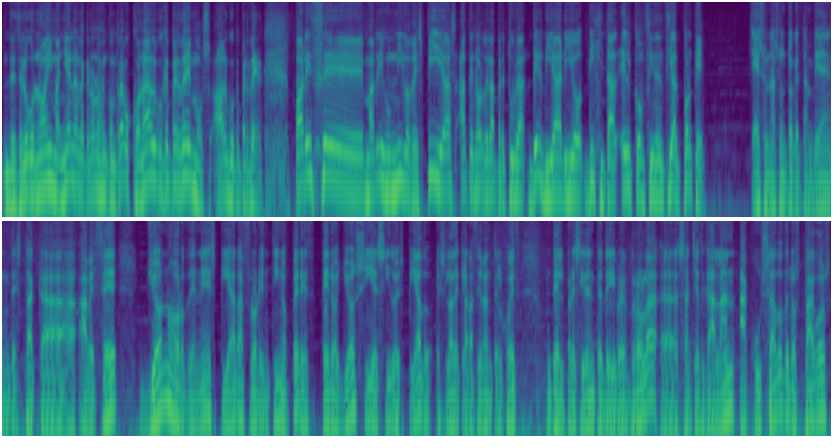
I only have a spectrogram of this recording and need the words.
Desde luego no hay mañana en la que no nos encontramos con algo que perdemos, algo que perder. Parece Madrid un nido de espías a tenor de la apertura del diario digital El Confidencial. ¿Por qué? Es un asunto que también destaca ABC. Yo no ordené espiar a Florentino Pérez, pero yo sí he sido espiado. Es la declaración ante el juez del presidente de Iberdrola, eh, Sánchez Galán, acusado de los pagos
